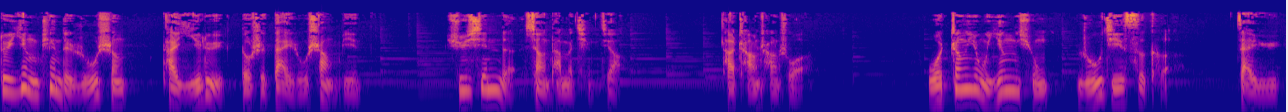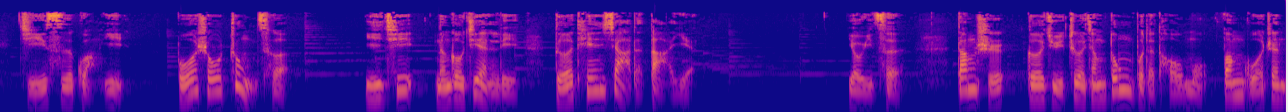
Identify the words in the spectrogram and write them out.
对应聘的儒生，他一律都是待如上宾，虚心的向他们请教。他常常说：“我征用英雄，如饥似渴，在于集思广益，博收众策，以期能够建立。”得天下的大业。有一次，当时割据浙江东部的头目方国珍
